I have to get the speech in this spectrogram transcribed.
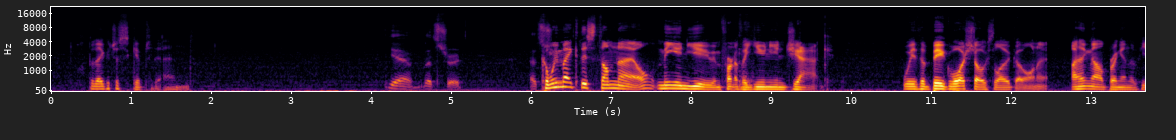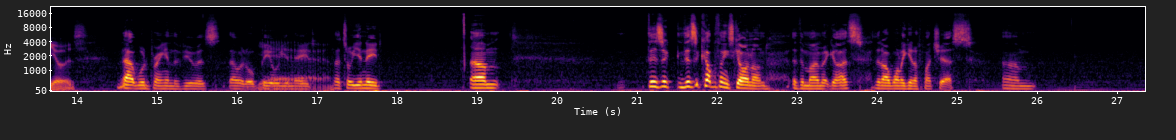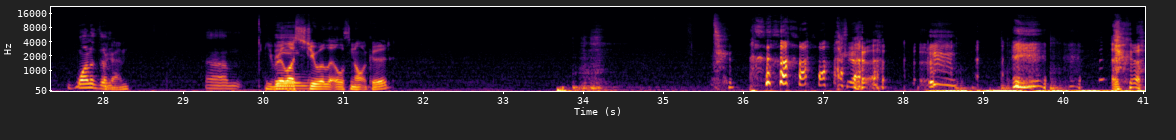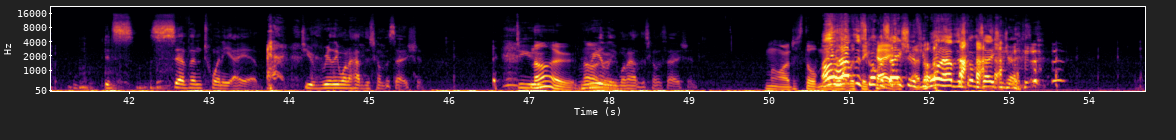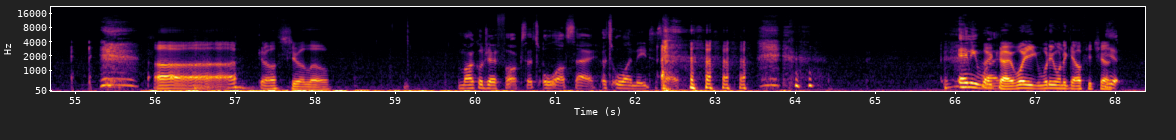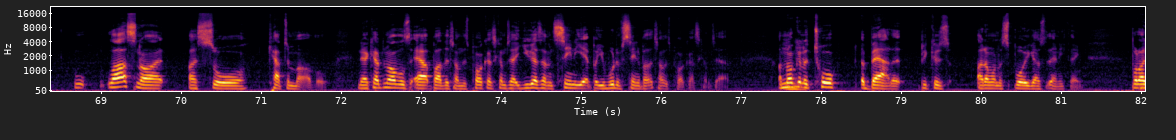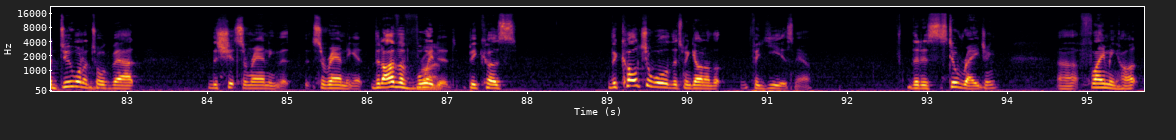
But they could just skip to the end. Yeah, that's true. That's Can we make this thumbnail me and you in front of a Union Jack with a big Watch Dogs logo on it? I think that'll bring in the viewers. that would bring in the viewers. That would all be all you need. That's all you need. Um, there's a there's a couple things going on at the moment, guys, that I want to get off my chest. Um, one of them, Okay. um, You realise Stuart Little's not good? it's 7:20 a.m. Do you really want to have this conversation? Do you No, no. really want to have this conversation? No, I just thought maybe I'll have this the case. conversation if you want to have this conversation, James. Uh, old Stuart Little. Michael J. Fox. That's all I'll say. That's all I need to say. Anyway, okay, what do you what do you want to get off your chest? Yeah. last night I saw Captain Marvel. Now, Captain Marvel's out by the time this podcast comes out. You guys haven't seen it yet, but you would have seen it by the time this podcast comes out. I'm not Mhm. going to talk about it because I don't want to spoil you guys with anything. But I do want to talk about the shit surrounding that surrounding it that I've avoided because the culture war that's been going on for years now that is still raging, uh, flaming hot.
